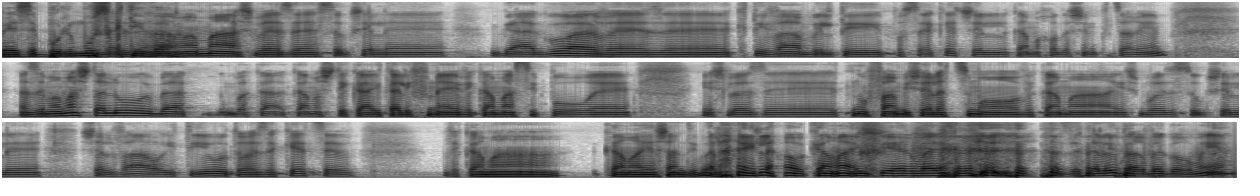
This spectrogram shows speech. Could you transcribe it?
באיזה בולמוס באיזה, כתיבה. ממש, באיזה סוג של uh, געגוע ואיזה כתיבה בלתי פוסקת של כמה חודשים קצרים. אז זה ממש תלוי בכמה שתיקה הייתה לפני וכמה הסיפור... Uh, יש לו איזה תנופה משל עצמו, וכמה יש בו איזה סוג של אה, שלווה או איטיות או איזה קצב, וכמה כמה ישנתי בלילה או כמה הייתי ער בהם, אז זה תלוי בהרבה גורמים,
